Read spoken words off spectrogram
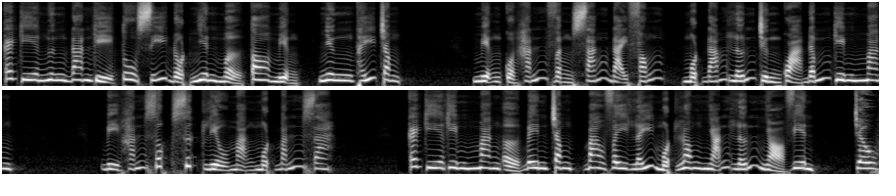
Cái kia ngưng đan kỳ tu sĩ đột nhiên mở to miệng, nhưng thấy trong miệng của hắn vầng sáng đại phóng, một đám lớn chừng quả đấm kim mang, Bị hắn dốc sức liều mạng một bắn ra. Cái kia kim mang ở bên trong bao vây lấy một long nhãn lớn nhỏ viên. Châu,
